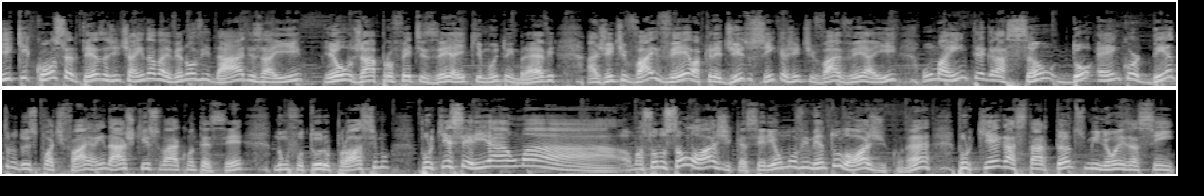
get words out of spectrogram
e que com certeza a gente ainda vai ver novidades aí. Eu já profetizei aí que muito em breve a gente vai ver, eu acredito sim que a gente vai ver aí uma integração do Anchor dentro do Spotify. Eu ainda acho que isso vai acontecer num futuro próximo, porque seria uma, uma solução lógica, seria um movimento lógico, né? Por que gastar tantos milhões assim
